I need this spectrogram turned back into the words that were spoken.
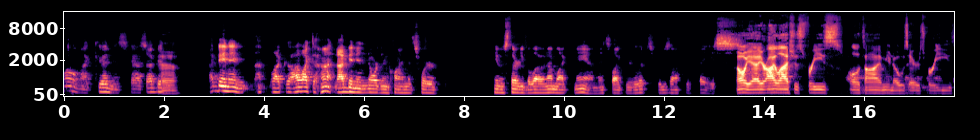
Oh my goodness, gosh! I've been Yeah, I've been in like I like to hunt, and I've been in northern climates where it was thirty below, and I'm like, man, it's like your lips freeze off your face. Oh yeah, your eyelashes freeze all the time. Your nose hairs freeze.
